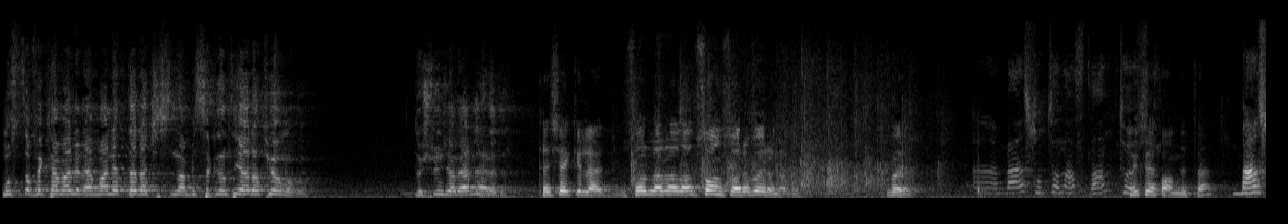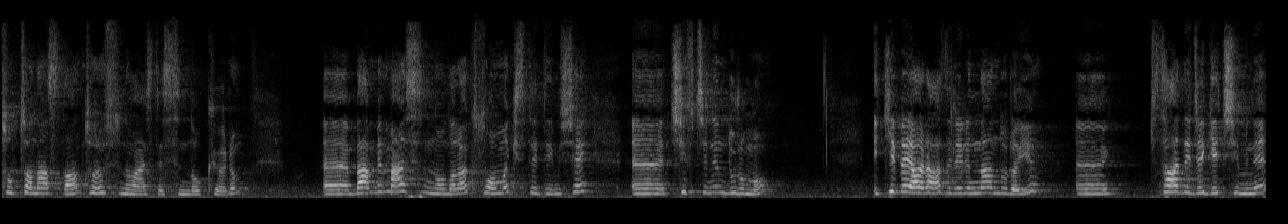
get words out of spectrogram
Mustafa Kemal'in emanetleri açısından bir sıkıntı yaratıyor mu bu? Düşünceleriniz nedir? Teşekkürler. Soruları alalım. Son soru buyurun. Buyurun. Ee, Ben Sultan Aslan. Toros, Mikrofon lütfen. Ben Sultan Aslan. Toros Üniversitesi'nde okuyorum. Ee, Ben bir Mersinli olarak sormak istediğim şey e, çiftçinin durumu. İki bey arazilerinden dolayı e, sadece geçimini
